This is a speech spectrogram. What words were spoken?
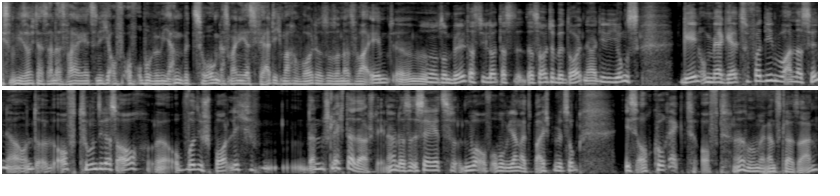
Äh, ich, wie soll ich das sagen, das war ja jetzt nicht auf, auf Aubameyang bezogen, dass man ihn jetzt fertig machen wollte, so, sondern das war eben äh, so ein Bild, dass die Leute, das, das sollte bedeuten, ja, die, die Jungs gehen, um mehr Geld zu verdienen, woanders hin, ja, und oft tun sie das auch, äh, obwohl sie sportlich dann schlechter dastehen. Ne? Das ist ja jetzt nur auf Aubameyang als Beispiel bezogen ist auch korrekt oft, ne? das muss man ganz klar sagen.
